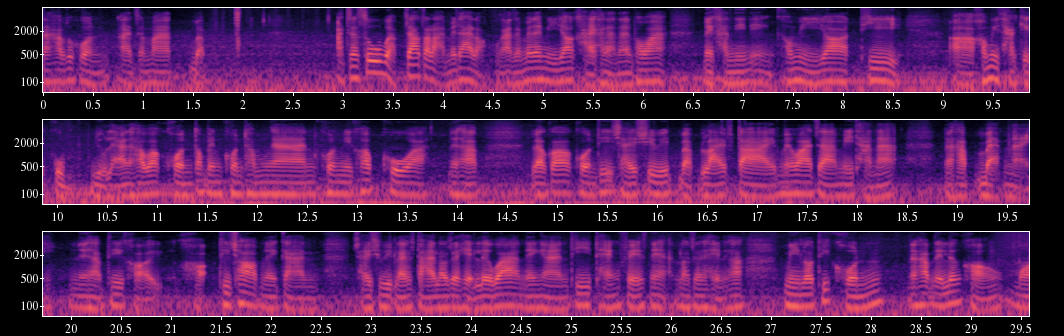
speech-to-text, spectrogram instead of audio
นะครับทุกคนอาจจะมาแบบอาจจะสู้แบบเจ้าตลาดไม่ได้หรอกอาจจะไม่ได้มียอดขายขนาดนั้น เพราะว่าในคันนี้เองเขามียอดที่ เขามีทาร์เก็ตกลุ่มอยู่แล้วนะครับ ว่าคนต้องเป็นคนทำงาน คนมีครอบครัวนะครับ แล้วก็คนที่ใช้ชีวิตแบบไลฟ์สไตล์ไม่ว่าจะมีฐานะนะครับแบบไหนนะครับที่ขอขอที่ชอบในการใช้ชีวิตไลฟ์สไตล์เราจะเห็นเลยว่าในงานที่แทงเฟสเนี่ยเราจะเห็นครับมีรถที่ขนนะครับในเรื่องของมอ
